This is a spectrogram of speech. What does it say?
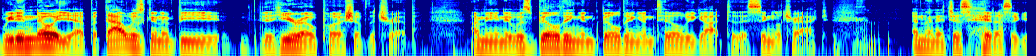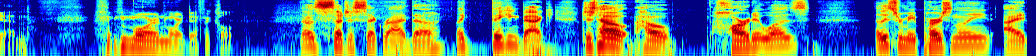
We didn't know it yet, but that was going to be the hero push of the trip. I mean, it was building and building until we got to this single track. And then it just hit us again. more and more difficult. That was such a sick ride, though. Like thinking back, just how how hard it was. At least for me personally, I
